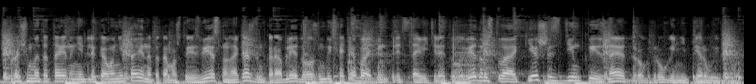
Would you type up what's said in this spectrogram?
Впрочем, эта тайна ни для кого не тайна, потому что известно, на каждом корабле должен быть хотя бы один представитель этого ведомства, а Кеша с Димкой знают друг друга не первый год.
